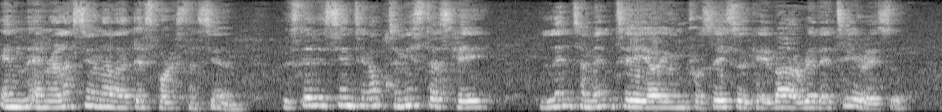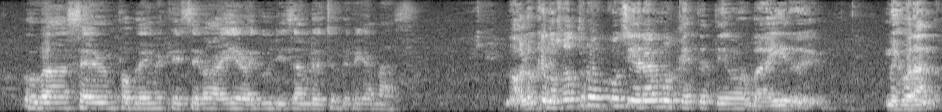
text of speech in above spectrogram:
En, en relación a la deforestación, ¿ustedes sienten optimistas que lentamente hay un proceso que va a revertir eso? ¿O va a ser un problema que se va a ir agudizando todavía más? No, lo que nosotros consideramos que este tema va a ir eh, mejorando.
